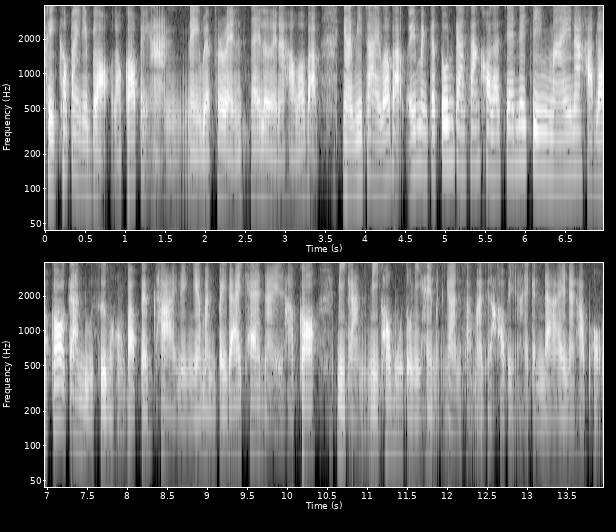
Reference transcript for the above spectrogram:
คลิกเข้าไปในบล็อก แล้วก็ไปอ่านใน reference ได้เลยนะครับว่าแบบงานวิจัยว่าแบบเอ้ยมันกระตุ้นการสร้างคอลลาเจนได้จริงไหมนะครับแล้วก็การดูดซึมของแบบเปปไทด์อะไรเงี้ยมันไปได้แค่ไหนนะครับก็มีการมีข้อมูลตรงนี้ให้เหมือนกัน สามารถจะเข้าไปอ่านกันได้นะครับผม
